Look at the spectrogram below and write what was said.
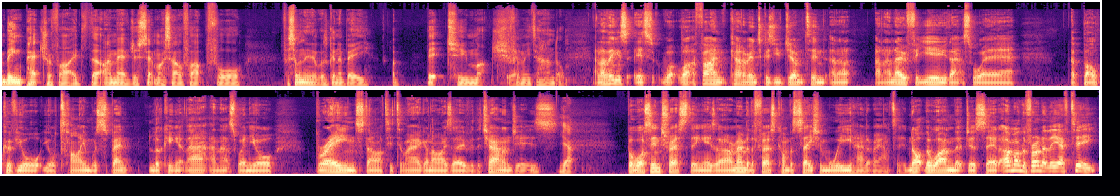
and being petrified that I may have just set myself up for for something that was going to be a bit too much yeah. for me to handle. And I think it's it's what what I find kind of interesting because you've jumped in, and I and I know for you that's where a bulk of your your time was spent looking at that, and that's when your brain started to agonise over the challenges. Yeah. But what's interesting is I remember the first conversation we had about it, not the one that just said I'm on the front of the FT,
